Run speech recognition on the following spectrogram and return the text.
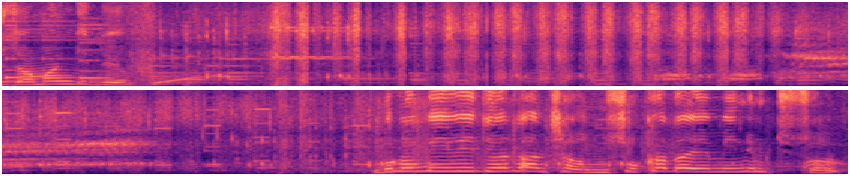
Zaman gidiyor. Bunu bir videodan çalmış. O kadar eminim ki son.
